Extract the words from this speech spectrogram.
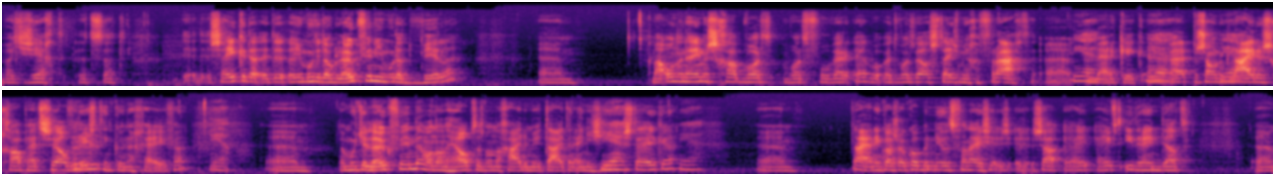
wat je zegt, dat, dat, zeker, dat, je moet het ook leuk vinden, je moet dat willen. Ehm, maar ondernemerschap wordt, wordt voor werk, het wordt wel steeds meer gevraagd, eh, merk ik. Eh, persoonlijk leiderschap, het zelf Mhm. richting kunnen geven. ja, Ehm dat moet je leuk vinden, want dan helpt het, want dan ga je er meer tijd en energie in steken. ja. Ehm, nou ja, en ik was ook wel benieuwd van, hey, zou- heeft iedereen dat, ehm,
